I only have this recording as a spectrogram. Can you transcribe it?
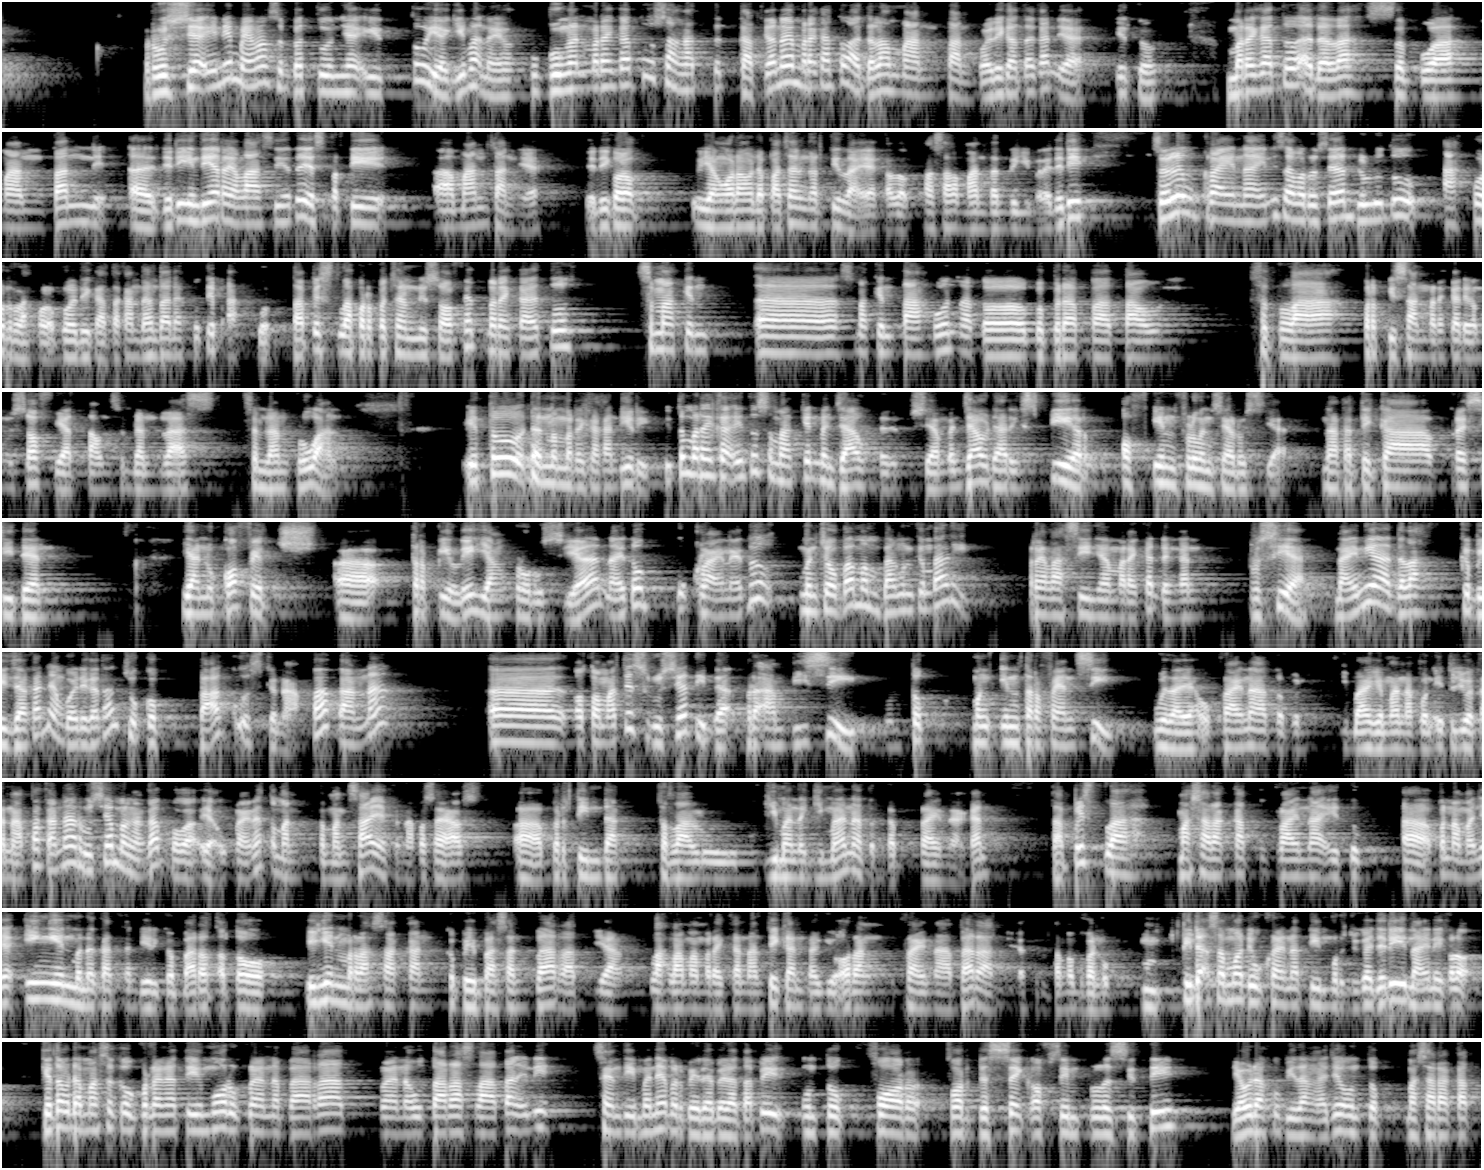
Rusia ini memang sebetulnya itu ya gimana ya hubungan mereka tuh sangat dekat karena mereka tuh adalah mantan. Boleh dikatakan ya itu mereka tuh adalah sebuah mantan uh, jadi intinya relasi itu ya seperti uh, mantan ya. Jadi kalau yang orang udah pacaran ngerti lah ya kalau masalah mantan itu gimana. Jadi sebenarnya Ukraina ini sama Rusia dulu tuh akur lah kalau boleh dikatakan dan tanda kutip akur. Tapi setelah perpecahan Uni Soviet mereka itu semakin uh, semakin tahun atau beberapa tahun setelah perpisahan mereka dengan Uni Soviet tahun 1990-an itu dan memerdekakan diri. Itu mereka itu semakin menjauh dari Rusia menjauh dari sphere of influence-nya Rusia. Nah ketika presiden Yanukovych uh, terpilih yang pro Rusia nah itu Ukraina itu mencoba membangun kembali relasinya mereka dengan Rusia. Nah ini adalah kebijakan yang boleh dikatakan cukup bagus. Kenapa? Karena uh, otomatis Rusia tidak berambisi untuk mengintervensi wilayah Ukraina ataupun bagaimanapun itu juga. Kenapa? Karena Rusia menganggap bahwa ya Ukraina teman-teman saya kenapa saya harus uh, bertindak terlalu gimana-gimana terhadap Ukraina kan? Tapi setelah masyarakat Ukraina itu uh, apa namanya ingin mendekatkan diri ke Barat atau ingin merasakan kebebasan Barat yang telah lama mereka nantikan bagi orang Ukraina Barat ya terutama bukan tidak semua di Ukraina Timur juga. Jadi nah ini kalau kita udah masuk ke Ukraina Timur Ukraina Barat Ukraina Utara Selatan ini sentimennya berbeda-beda tapi untuk for for the sake of simplicity ya udah aku bilang aja untuk masyarakat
